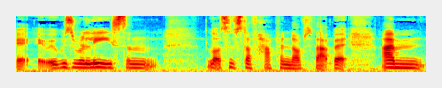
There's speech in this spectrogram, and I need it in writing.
it, it was released, and lots of stuff happened after that. But um,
